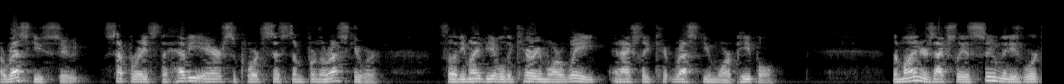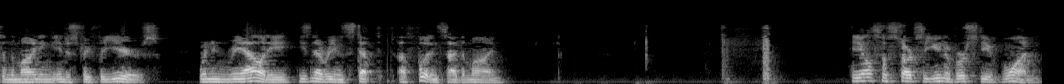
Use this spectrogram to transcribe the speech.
a rescue suit, separates the heavy air support system from the rescuer so that he might be able to carry more weight and actually rescue more people. The miners actually assume that he's worked in the mining industry for years, when in reality, he's never even stepped a foot inside the mine. He also starts a University of One,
